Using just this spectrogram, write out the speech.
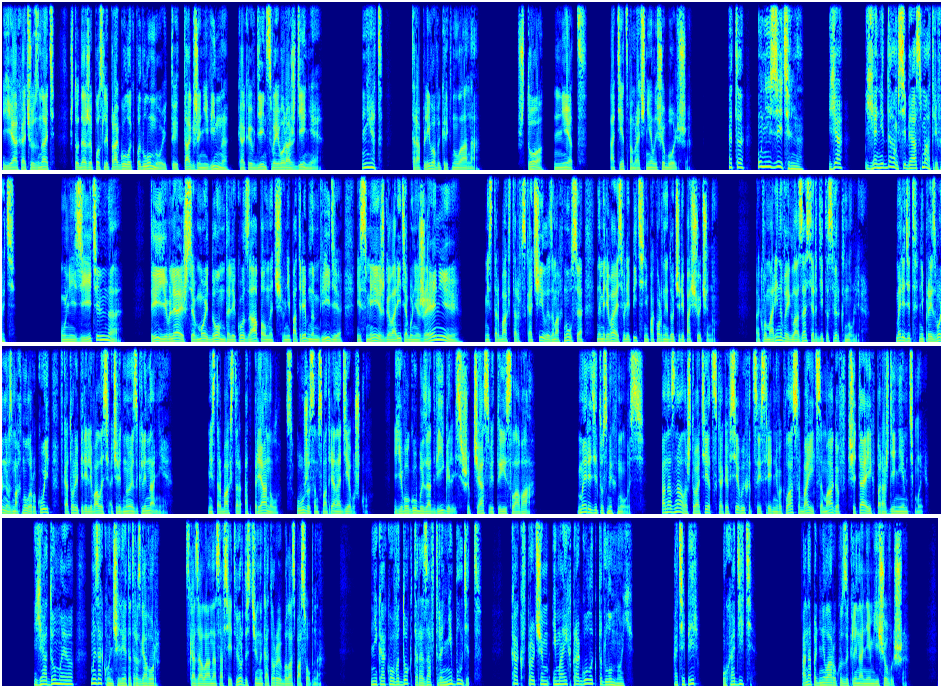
«Я хочу знать, что даже после прогулок под луной ты так же невинна, как и в день своего рождения». «Нет», — торопливо выкрикнула она. «Что? Нет!» Отец помрачнел еще больше. «Это унизительно. Я... я не дам себя осматривать». «Унизительно? Ты являешься в мой дом далеко за полночь в непотребном виде и смеешь говорить об унижении?» Мистер Бакстер вскочил и замахнулся, намереваясь влепить непокорной дочери пощечину. Аквамариновые глаза сердито сверкнули. Мэридит непроизвольно взмахнула рукой, в которой переливалось очередное заклинание. Мистер Бакстер отпрянул, с ужасом смотря на девушку. Его губы задвигались, шепча святые слова. Мэридит усмехнулась. Она знала, что отец, как и все выходцы из среднего класса, боится магов, считая их порождением тьмы. «Я думаю, мы закончили этот разговор», сказала она со всей твердостью, на которую была способна. «Никакого доктора завтра не будет как, впрочем, и моих прогулок под луной. А теперь уходите». Она подняла руку с заклинанием еще выше.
